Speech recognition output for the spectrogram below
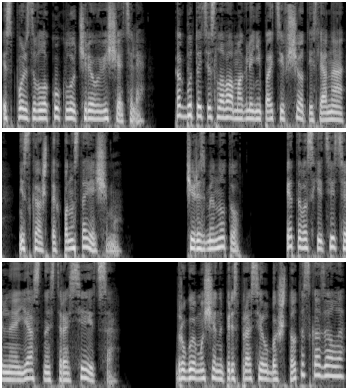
использовала куклу чревовещателя. Как будто эти слова могли не пойти в счет, если она не скажет их по-настоящему. Через минуту эта восхитительная ясность рассеется. Другой мужчина переспросил бы, что ты сказала,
